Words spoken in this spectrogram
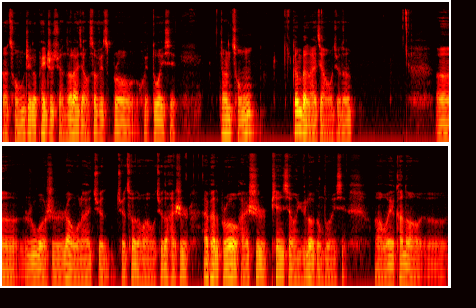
呃，从这个配置选择来讲，Surface Pro 会多一些，但是从根本来讲，我觉得。呃，如果是让我来决决策的话，我觉得还是 iPad Pro 还是偏向娱乐更多一些。啊，我也看到呃，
